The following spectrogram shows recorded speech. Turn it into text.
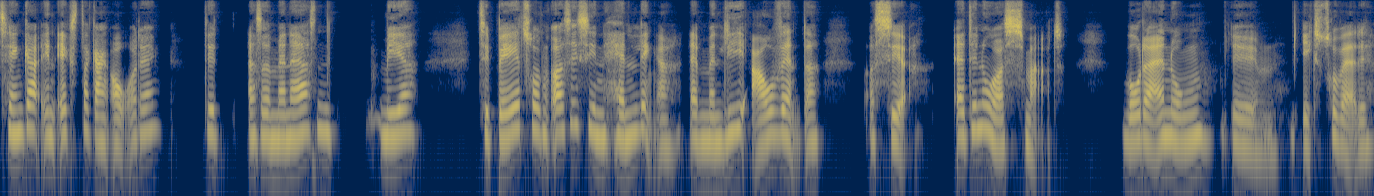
tænker en ekstra gang over det, ikke? det altså man er sådan mere tilbagetrukken, også i sine handlinger, at man lige afventer og ser, er det nu også smart? Hvor der er nogle øh, ekstroverte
